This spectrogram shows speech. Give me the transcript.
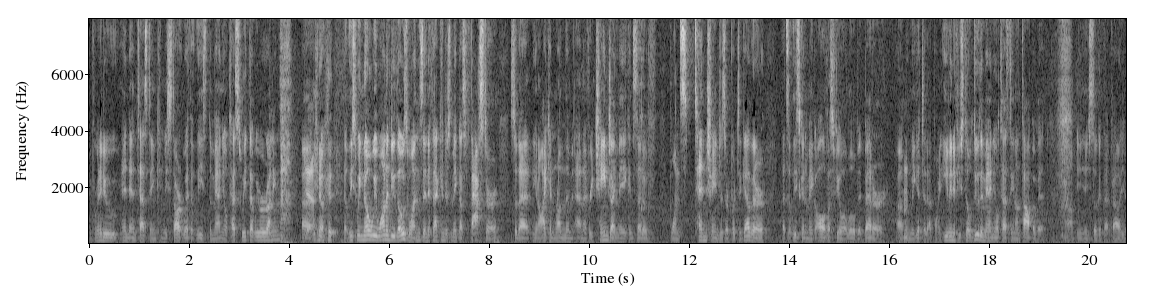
if we're going to do end-to-end testing, can we start with at least the manual test suite that we were running? Uh. You know, at least we know we want to do those ones, and if that can just make us faster, so that you know I can run them on every change I make instead of once ten changes are put together. That's at least going to make all of us feel a little bit better uh, mm-hmm. when we get to that point. Even if you still do the manual testing on top of it, um, you, you still get that value.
